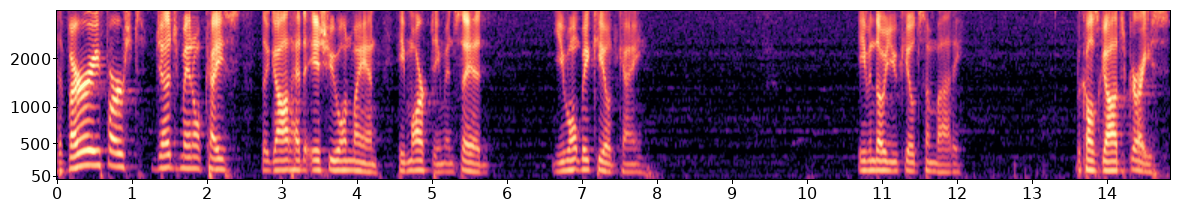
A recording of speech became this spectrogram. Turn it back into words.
The very first judgmental case that God had to issue on man, he marked him and said, You won't be killed, Cain. Even though you killed somebody. Because God's grace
